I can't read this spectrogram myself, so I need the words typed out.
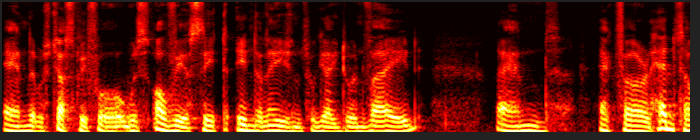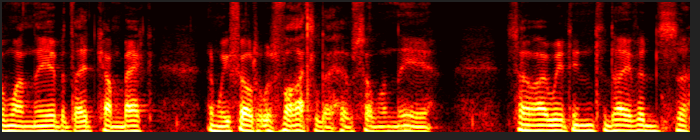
And it was just before it was obvious that Indonesians were going to invade and ACFOA had had someone there but they'd come back and we felt it was vital to have someone there. So I went into David's uh,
